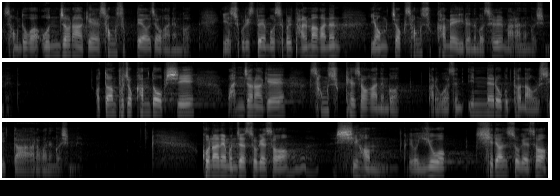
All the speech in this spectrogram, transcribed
성도가 온전하게 성숙되어져 가는 것, 예수 그리스도의 모습을 닮아가는 영적 성숙함에 이르는 것을 말하는 것입니다. 어떠한 부족함도 없이 완전하게 성숙해져 가는 것, 바로 그것은 인내로부터 나올 수 있다라고 하는 것입니다. 고난의 문제 속에서 시험 그리고 유혹 시련 속에서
